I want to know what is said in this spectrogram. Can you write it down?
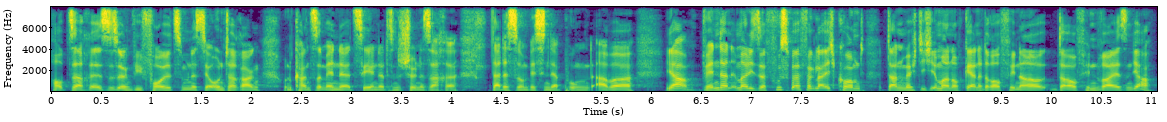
Hauptsache, es ist irgendwie voll, zumindest der Unterrang und kannst am Ende erzählen, das ist eine schöne Sache. Das ist so ein bisschen der Punkt. Aber ja, wenn dann immer dieser Fußballvergleich kommt, dann möchte ich immer noch gerne darauf, hina darauf hinweisen, ja,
